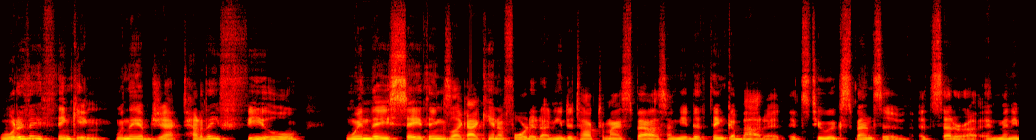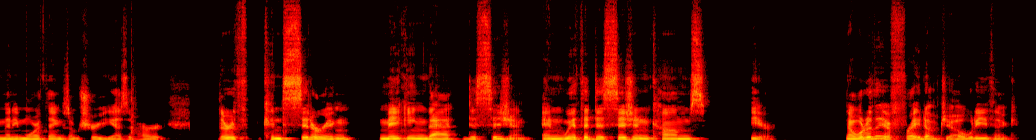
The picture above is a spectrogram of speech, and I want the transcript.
What are they thinking when they object? How do they feel when they say things like i can't afford it i need to talk to my spouse i need to think about it it's too expensive etc and many many more things i'm sure you guys have heard they're th- considering making that decision and with a decision comes fear now what are they afraid of joe what do you think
